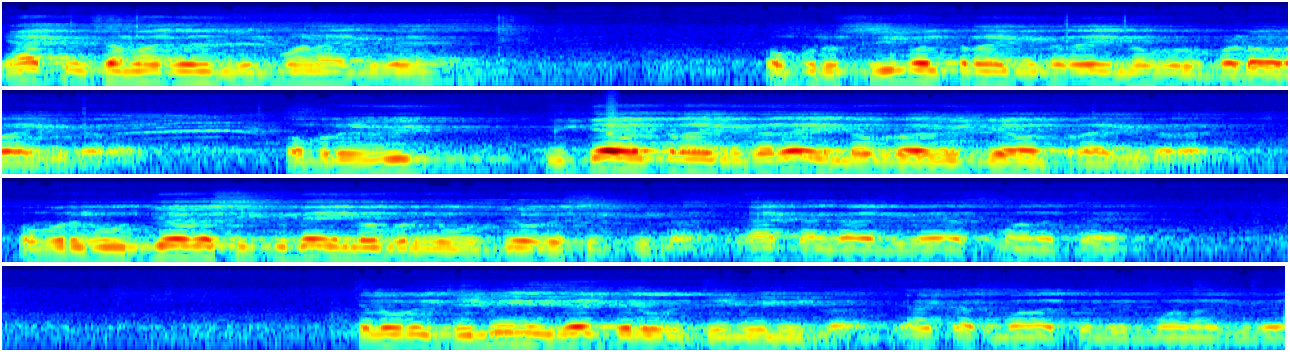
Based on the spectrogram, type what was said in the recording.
ಯಾಕೆ ಸಮಾಜದಲ್ಲಿ ನಿರ್ಮಾಣ ಆಗಿದೆ? ಒಬ್ಬರು ಶ್ರೀಮಂತರಾಗಿದ್ದಾರೆ ಇನ್ನೊಬ್ಬರು ಬಡವರಾಗಿದ್ದಾರೆ. ಒಬ್ಬರು ವಿದ್ಯಾವಂತರಾಗಿದ್ದಾರೆ ಇನ್ನೊಬ್ಬರು ಅವಿದ್ಯಾವಂತರಾಗಿದ್ದಾರೆ. ಒಬ್ಬರಿಗೆ ಉದ್ಯೋಗ ಸಿಕ್ಕಿದೆ ಇನ್ನೊಬ್ಬರಿಗೆ ಉದ್ಯೋಗ ಸಿಕ್ಕಿಲ್ಲ. ಯಾಕೆ ಹಂಗಾಗಿದೆ ಅಸಮಾನತೆ? ಕೆಲವರು ಜಮೀನಿದೆ ಕೆಲವರು ಜಮೀನಿಲ್ಲ ಯಾಕೆ ಅಸಮಾನತೆ ನಿರ್ಮಾಣ ಆಗಿದೆ?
